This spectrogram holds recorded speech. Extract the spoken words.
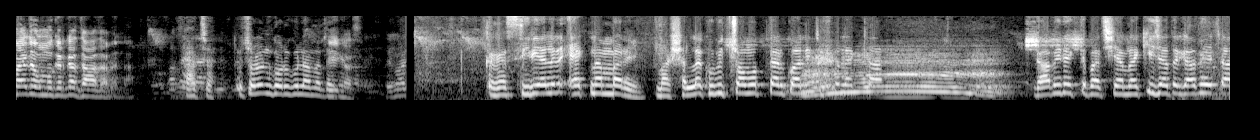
কয় যে অমুকের কাছে যাওয়া যাবে না। আচ্ছা তো চলুন গরুগুলো আমরা ঠিক আছে। কাকা সিরিয়ালের এক নম্বরে মার্শাল্লাহ খুবই চমৎকার কোয়ালিটিফুল একটা গাভী দেখতে পাচ্ছি আমরা। কি জাতের গাভী এটা?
